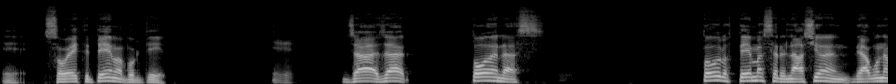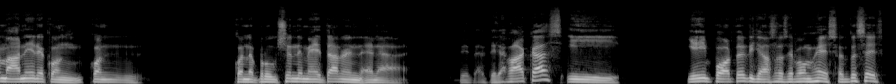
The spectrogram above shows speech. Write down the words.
eh, sobre este tema, porque eh, ya, ya todas las, todos los temas se relacionan de alguna manera con, la producción de metano en, la, de, las vacas y, es importante que nosotros sepamos eso. Entonces,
